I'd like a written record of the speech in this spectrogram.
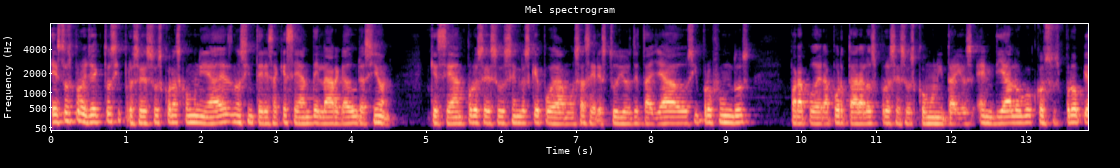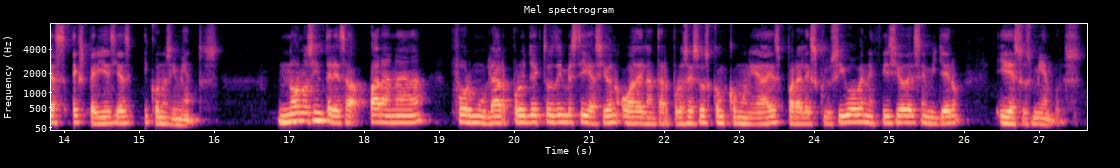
Estos proyectos y procesos con las comunidades nos interesa que sean de larga duración, que sean procesos en los que podamos hacer estudios detallados y profundos para poder aportar a los procesos comunitarios en diálogo con sus propias experiencias y conocimientos. No nos interesa para nada formular proyectos de investigación o adelantar procesos con comunidades para el exclusivo beneficio del semillero y de sus miembros.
